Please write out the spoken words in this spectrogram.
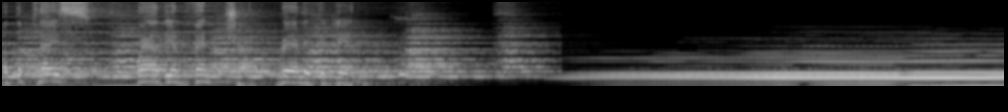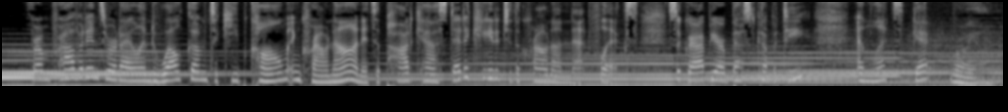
but the place where the adventure really begins. Providence, Rhode Island, welcome to Keep Calm and Crown On. It's a podcast dedicated to the crown on Netflix. So grab your best cup of tea and let's get royal.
